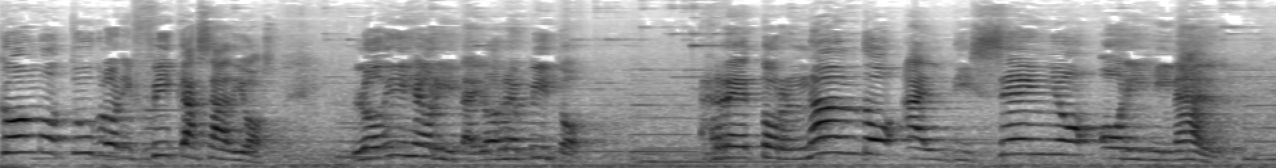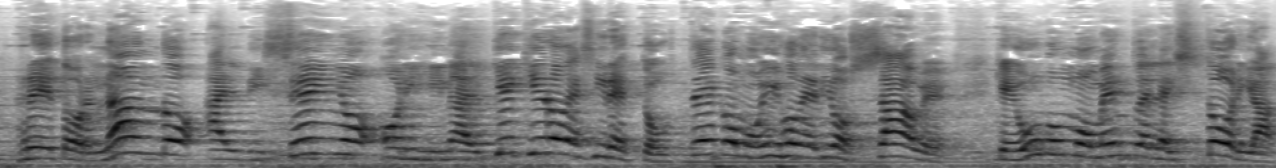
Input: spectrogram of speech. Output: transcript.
¿Cómo tú glorificas a Dios? Lo dije ahorita y lo repito, retornando al diseño original. Retornando al diseño original. ¿Qué quiero decir esto? Usted como hijo de Dios sabe que hubo un momento en la historia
